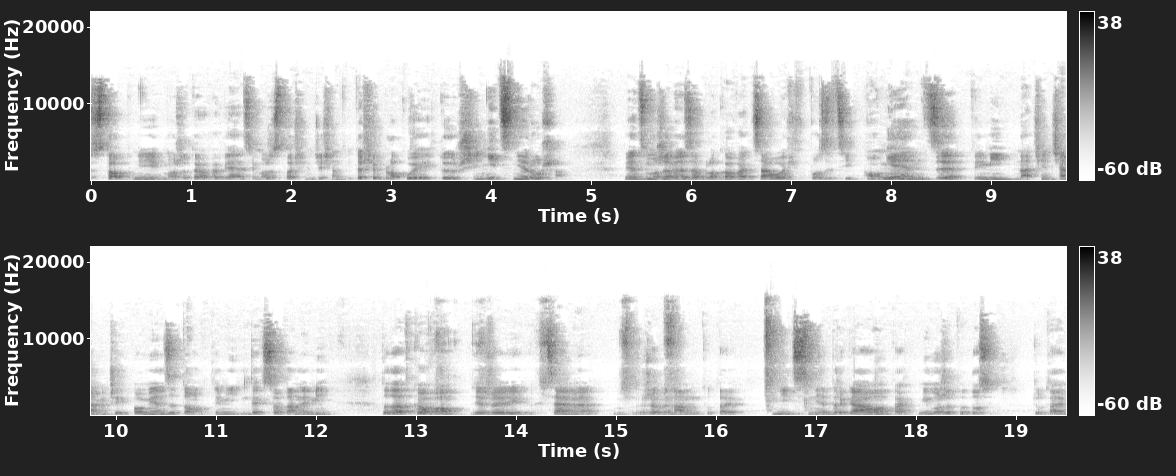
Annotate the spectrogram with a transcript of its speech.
stopni, może trochę więcej, może 180 i to się blokuje i tu już się nic nie rusza. Więc możemy zablokować całość w pozycji pomiędzy tymi nacięciami, czyli pomiędzy tą, tymi indeksowanymi. Dodatkowo, jeżeli chcemy, żeby nam tutaj nic nie drgało, tak, mimo że to dosyć tutaj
